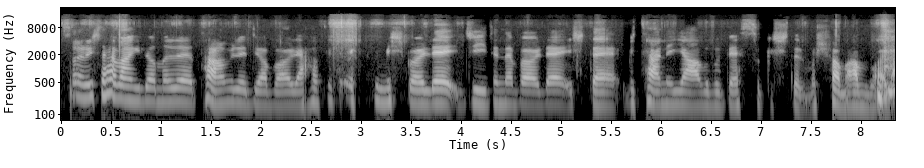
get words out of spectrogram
Sonra işte hemen gidiyor onları tamir ediyor böyle hafif eskimiş böyle cildine böyle işte bir tane yağlı bir bez sıkıştırmış falan böyle.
